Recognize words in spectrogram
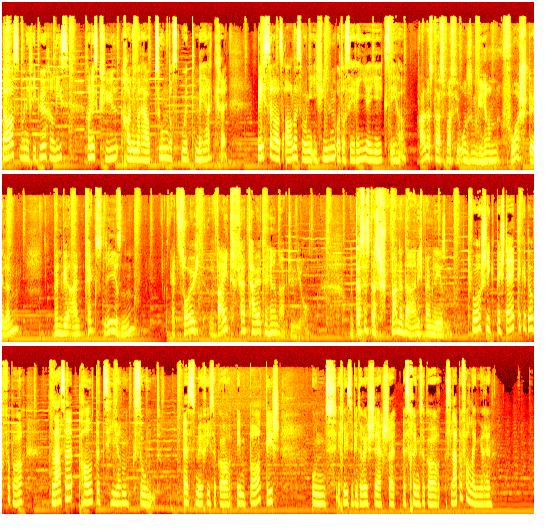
Das, was ich in Büchern lese, habe ich das Gefühl, kann ich mir auch besonders gut merken. Besser als alles, was ich in Filmen oder Serien je gesehen habe. Alles das, was wir uns im Gehirn vorstellen, wenn wir einen Text lesen, erzeugt weit verteilte Hirnaktivierung. Und das ist das Spannende eigentlich beim Lesen. Die Forschung bestätigt offenbar, Lesen behaltet das Hirn gesund. Es möchte sogar empathisch und ich lese bei der Recherche, es könnte sogar das Leben verlängern.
